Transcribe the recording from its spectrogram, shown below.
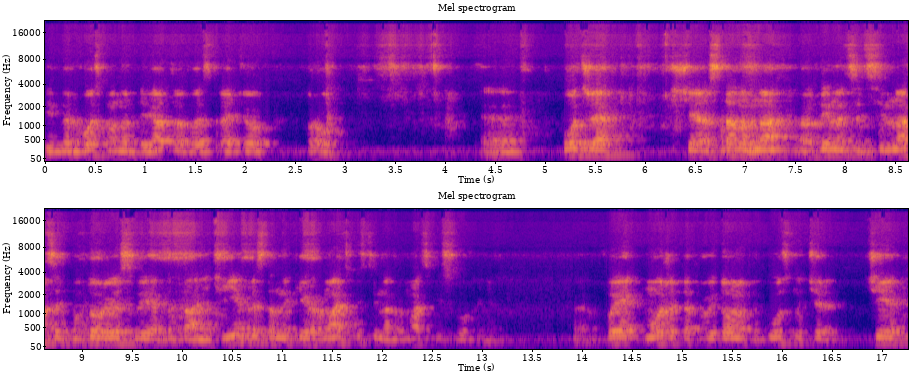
від 08.09.23 року. Е, Отже, ще станом на 11.17 повторюю своє питання. Чи є представники громадськості на громадських слуханнях? Е, Ви можете повідомити усно чи, чи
